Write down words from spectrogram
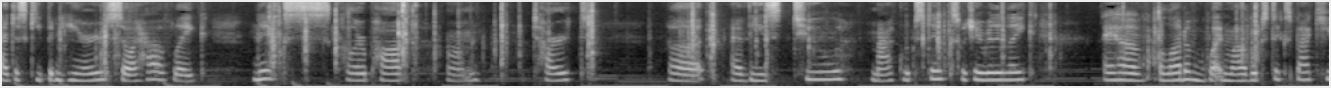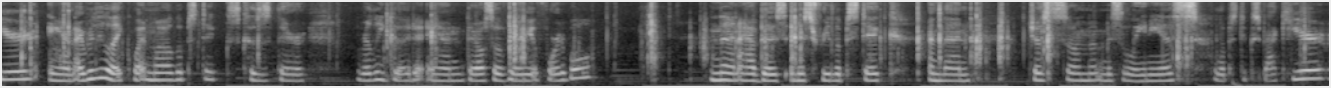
I just keep in here. So I have like NYX, ColourPop, um, Tarte. Uh, I have these two MAC lipsticks, which I really like. I have a lot of Wet n Wild lipsticks back here, and I really like Wet n Wild lipsticks because they're really good and they're also very affordable. And then I have this Innisfree lipstick and then just some miscellaneous lipsticks back here.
